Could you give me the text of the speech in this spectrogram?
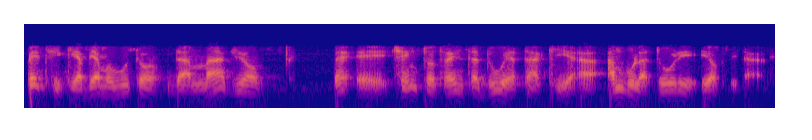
Pensi che abbiamo avuto da maggio beh, 132 attacchi a ambulatori e ospedali.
